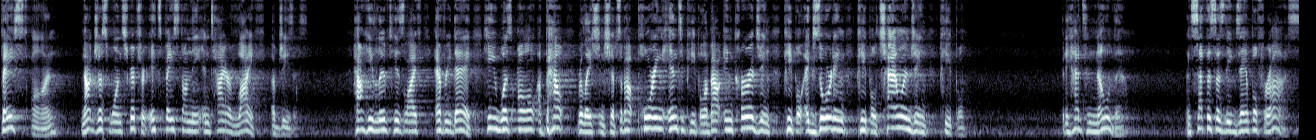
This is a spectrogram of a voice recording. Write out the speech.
based on not just one scripture, it's based on the entire life of Jesus. How he lived his life every day. He was all about relationships, about pouring into people, about encouraging people, exhorting people, challenging people. But he had to know them and set this as the example for us.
